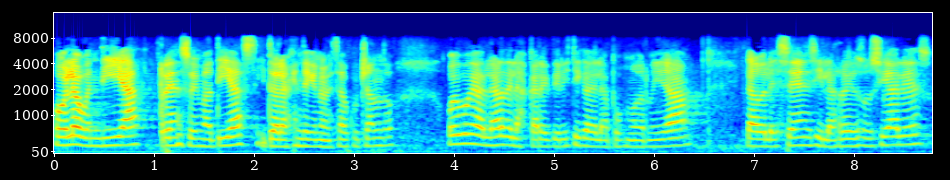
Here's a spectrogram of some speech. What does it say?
Hola, buen día, Renzo y Matías y toda la gente que nos está escuchando. Hoy voy a hablar de las características de la posmodernidad, la adolescencia y las redes sociales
